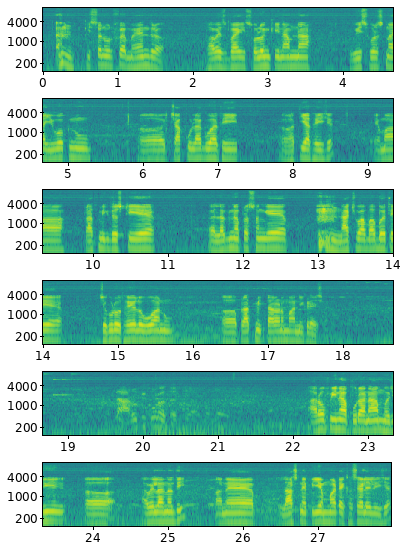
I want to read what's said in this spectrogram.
કિશન ઉર્ફે મહેન્દ્ર ભાવેશભાઈ સોલંકી નામના વીસ વર્ષના યુવકનું ચાકુ લાગવાથી હત્યા થઈ છે. એમાં પ્રાથમિક દ્રષ્ટિએ લગ્ન પ્રસંગે નાચવા બાબતે ઝઘડો થયેલો હોવાનું પ્રાથમિક તારણમાં નીકળે છે. આરોપી કોણ હતા આરોપીના પૂરા નામ હજી આવેલા નથી અને લાશને પીએમ માટે ખસેડેલી છે.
